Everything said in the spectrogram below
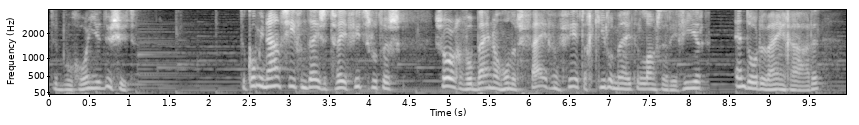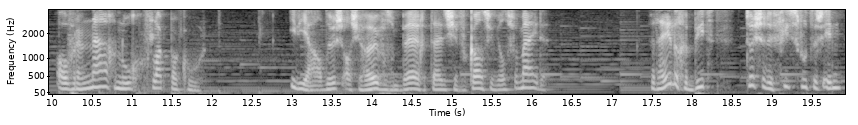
de Bourgogne du Sud. De combinatie van deze twee fietsroutes zorgen voor bijna 145 kilometer langs de rivier en door de wijngaarden over een nagenoeg vlak parcours. Ideaal dus als je heuvels en bergen tijdens je vakantie wilt vermijden. Het hele gebied tussen de fietsroutes in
